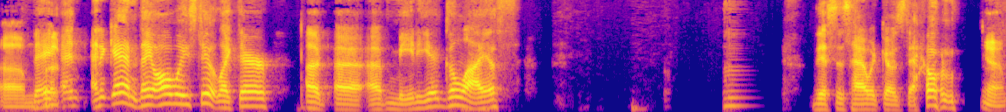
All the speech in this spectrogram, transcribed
Um, They but- and and again, they always do. Like they're a, a, a media Goliath. This is how it goes down. yeah,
